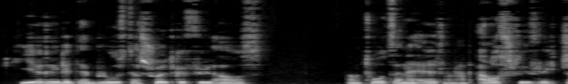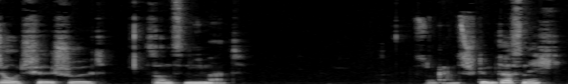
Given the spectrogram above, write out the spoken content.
Hier redet er Bruce das Schuldgefühl aus. Am Tod seiner Eltern hat ausschließlich Joe Chill Schuld, sonst niemand. So ganz stimmt das nicht.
